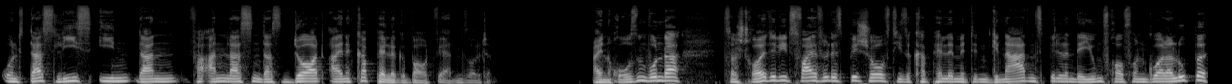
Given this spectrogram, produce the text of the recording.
und das ließ ihn dann veranlassen, dass dort eine Kapelle gebaut werden sollte. Ein Rosenwunder zerstreute die Zweifel des Bischofs. Diese Kapelle mit den Gnadensbildern der Jungfrau von Guadalupe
